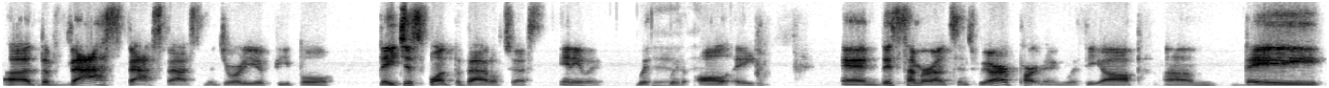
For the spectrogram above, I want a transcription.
Uh, the vast, vast, vast majority of people, they just want the battle chest anyway, with yeah. with all eight. And this time around, since we are partnering with the op, um, they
